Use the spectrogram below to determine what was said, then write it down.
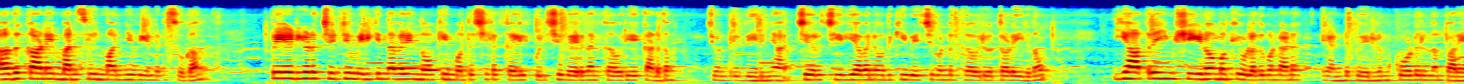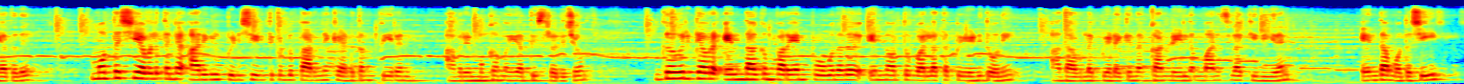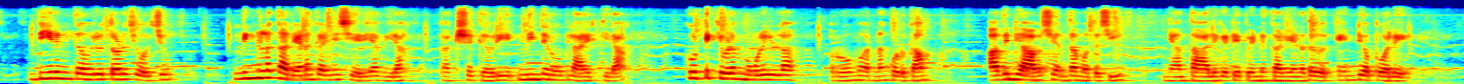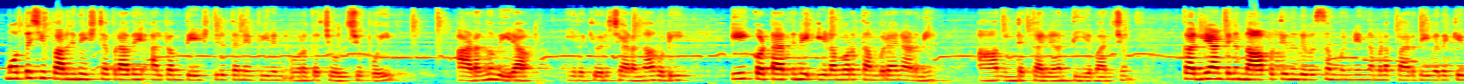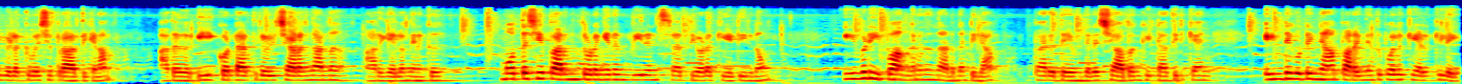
അത് കാണേ മനസ്സിൽ മഞ്ഞ് വീണ്ടൊരു സുഖം. പേടിയുടെ ചുറ്റും ഇരിക്കുന്നവരെ നോക്കി മുത്തശ്ശിയുടെ കയ്യിൽ പിടിച്ചു വരുന്ന ഗൗരിയെ കണ്ടതും ചുണ്ടിൽ വിരിഞ്ഞ ചെറുചിരി അവൻ ഒതുക്കി വെച്ചുകൊണ്ട് ഗൗരവത്തോടെ ഇരുന്നു. യാത്രയും ക്ഷീണവുമൊക്കെ ഉള്ളതുകൊണ്ടാണ് രണ്ടുപേരിലും കൂടുതലൊന്നും പറയാത്തത്. മുത്തശ്ശി അവൾ തന്റെ അരികിൽ പിടിച്ചിരുത്തിക്കൊണ്ട് പറഞ്ഞു കേട്ടതും വീരൻ അവരെ മുഖമുയർത്തി ശ്രദ്ധിച്ചു. ഗൗരിക്ക് അവർ എന്താകും പറയാൻ പോകുന്നത് എന്നോർത്ത് വല്ലാത്ത പേടി തോന്നി. അത് അവളെ പിടയ്ക്കുന്ന കണ്ണിൽ നിന്നും മനസ്സിലാക്കി വീരൻ എന്താ മുത്തശ്ശി? വീരൻ ഗൗരവത്തോടെ ചോദിച്ചു. നിങ്ങളുടെ കല്യാണം കഴിഞ്ഞ് ശരിയാ വീര. പക്ഷെ ഗൗരി നിന്റെ റൂമിലായിരിക്കില്ല കുട്ടിക്ക് ഇവിടെ മുകളിലുള്ള റൂം ഒരെണ്ണം കൊടുക്കാം. അതിന്റെ ആവശ്യം എന്താ മുത്തശ്ശി? ഞാൻ താലി കെട്ടിയ പെണ്ണ് കഴിയേണ്ടത് എന്റെ ഒപ്പമല്ലേ? മുത്തശ്ശി പറഞ്ഞത് ഇഷ്ടപ്പെടാതെ അല്പം ദേഷ്യത്തിൽ തന്നെ വീരൻ ഉറക്കെ ചോദിച്ചു പോയി. അടങ്ങു വീര. ഇതൊക്കെ ഒരു ചടങ്ങാ കുട്ടി. ഈ കൊട്ടാരത്തിന്റെ ഇളമുറ തമ്പുരാനാണ് നീ. ആ നിന്റെ കല്യാണം തീരുമാനിച്ചു. കല്യാണത്തിന് നാൽപ്പത്തിയൊന്ന് ദിവസം മുന്നേ നമ്മുടെ പരദേവതയ്ക്ക് വിളക്ക് വെച്ച് പ്രാർത്ഥിക്കണം. അത് ഈ കൊട്ടാരത്തിലെ ഒരു ചടങ്ങാണെന്ന് അറിയാലോ നിനക്ക്? മുത്തശ്ശി പറഞ്ഞു തുടങ്ങിയതും വീരൻ ശ്രദ്ധയോടെ കേട്ടിരുന്നു. ഇവിടെ ഇപ്പോൾ അങ്ങനെയൊന്നും നടന്നിട്ടില്ല. പരദേവതയുടെ ശാപം കിട്ടാതിരിക്കാൻ എന്റെ കുട്ടി ഞാൻ പറഞ്ഞതുപോലെ പോലെ കേൾക്കില്ലേ?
